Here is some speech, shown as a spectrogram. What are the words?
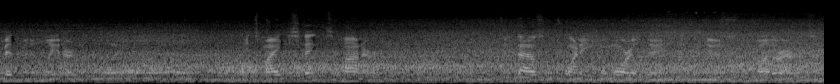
Commitment in Later Life. It's my distinct honor, 2020 Memorial Day, to introduce Father Erickson.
